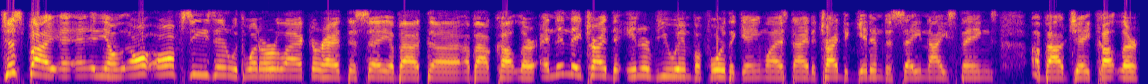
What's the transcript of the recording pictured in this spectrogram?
just by uh, uh you know off season with what Urlacher had to say about uh, about Cutler and then they tried to interview him before the game last night and tried to get him to say nice things about Jay Cutler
